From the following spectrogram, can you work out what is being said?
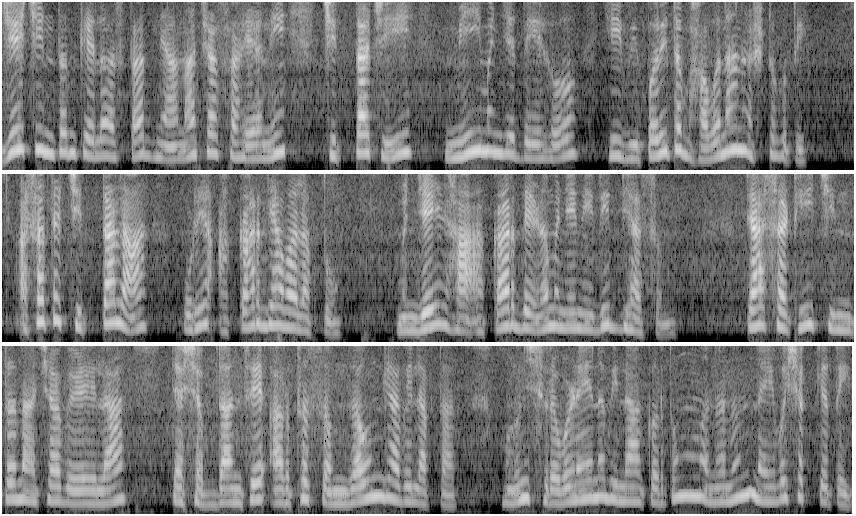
जे चिंतन केलं असता ज्ञानाच्या सहाय्याने चित्ताची मी म्हणजे देह ही विपरीत भावना नष्ट होते. असा त्या चित्ताला पुढे आकार द्यावा लागतो. म्हणजे हा आकार देणं म्हणजे निदिध्यासन त्यासाठी चिंतनाच्या वेळेला त्या शब्दांचे अर्थ समजावून घ्यावे लागतात. म्हणून श्रवणेन विना कर्तुम मनन नैव शक्यते.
